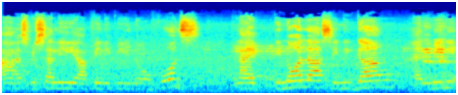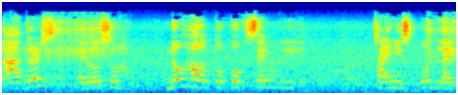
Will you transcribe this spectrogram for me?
uh, especially uh, Filipino foods like tinola, sinigang, and many others. I also know how to cook simply Chinese food like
